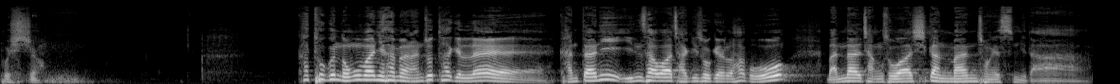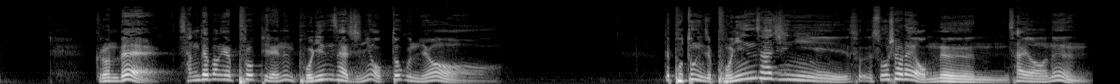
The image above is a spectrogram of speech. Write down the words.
보시죠. 카톡은 너무 많이 하면 안 좋다길래 간단히 인사와 자기소개를 하고 만날 장소와 시간만 정했습니다. 그런데 상대방의 프로필에는 본인 사진이 없더군요. 근데 보통 이제 본인 사진이 소, 셜에 없는 사연은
